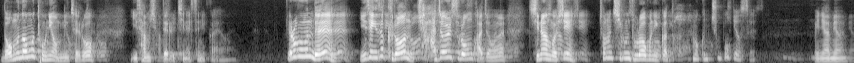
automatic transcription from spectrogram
너무너무 돈이 없는 채로 20, 30대를 지냈으니까요. 여러분, 근데 인생에서 그런 좌절스러운 과정을 지난 것이 저는 지금 돌아보니까 너무 큰 축복이었어요. 왜냐하면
